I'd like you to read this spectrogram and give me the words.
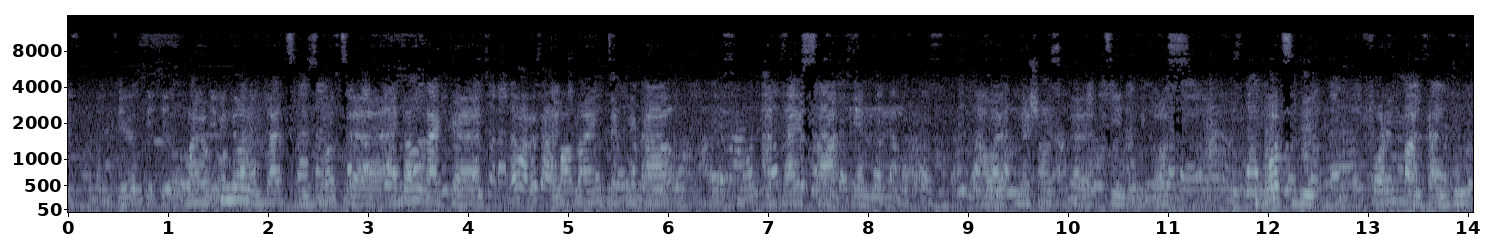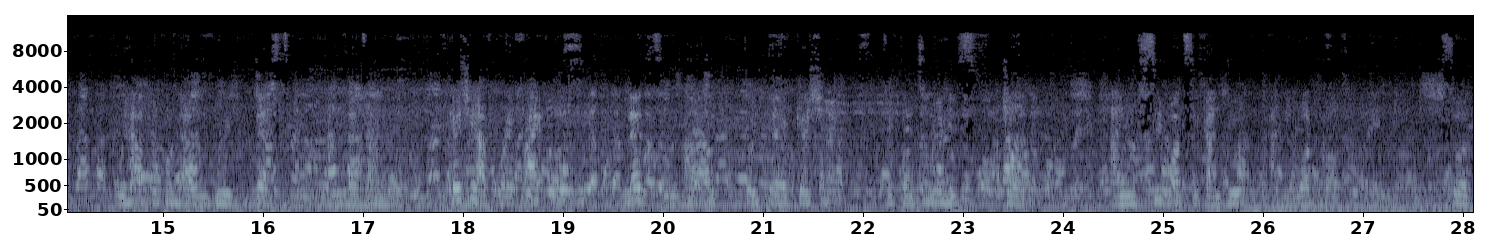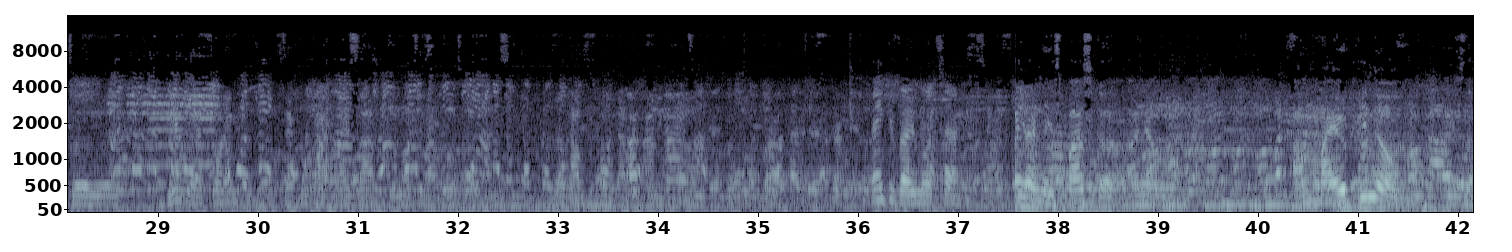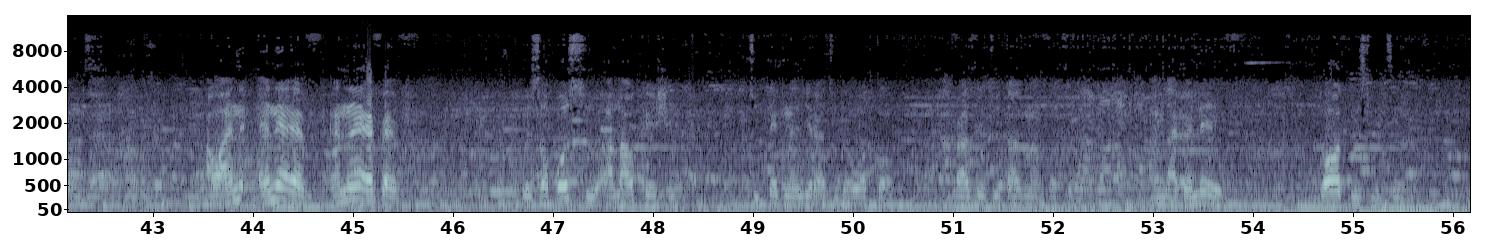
My opinion on that is not, uh, I don't like uh, employing technical advisor in our nation's uh, team because what the foreign man can do, we have people that will do it best. Keshi have qualified us. Let's allow uh, Keshi to continue his job and see what he can do at the World Cup. So to bring a foreign people that Thank you very much, sir. My name is Pascal Anyang. And my opinion is that our NAF, NAFF, we're supposed to allow Keshi to take Nigeria to the World Cup, Brazil 2014. And I believe God is with him.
